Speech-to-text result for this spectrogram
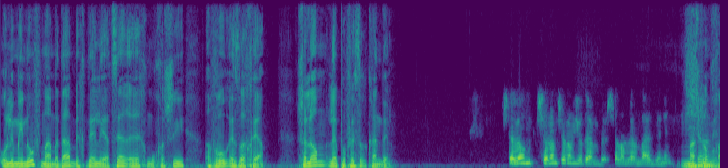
ולמינוף מעמדה בכדי לייצר ערך מוחשי עבור אזרחיה. שלום לפרופסור קנדל. שלום, שלום, שלום יהודה, שלום למאזינים. מה שלומך?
